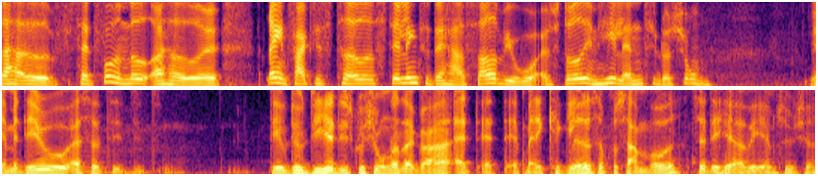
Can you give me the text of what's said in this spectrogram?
der havde sat foden ned og havde øh, rent faktisk taget stilling til det her, så havde vi jo stået i en helt anden situation. Jamen, det er jo, altså, det, det, det, er jo, det er jo de her diskussioner, der gør, at, at, at man ikke kan glæde sig på samme måde til det her VM, synes jeg.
